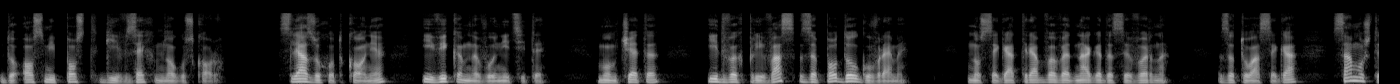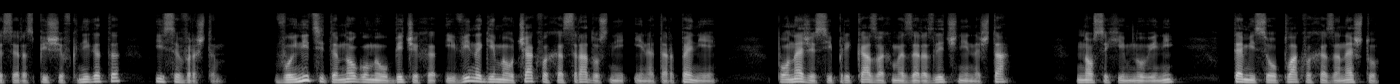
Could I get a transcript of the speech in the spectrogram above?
до осми пост ги взех много скоро. Слязох от коня и викам на войниците. Момчета, идвах при вас за по-дълго време. но сега трябва веднага да се върна. Затова сега само ще се разпише в книгата и се връщам. Войниците много ме обичаха и винаги ме очакваха с радостни и нетърпение, понеже си приказвахме за различни неща. Носех им новини, те ми се оплакваха за нещо.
